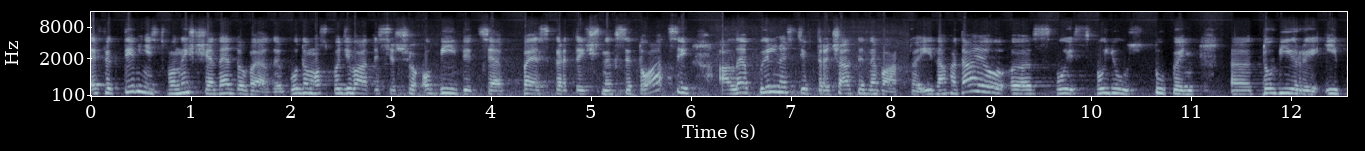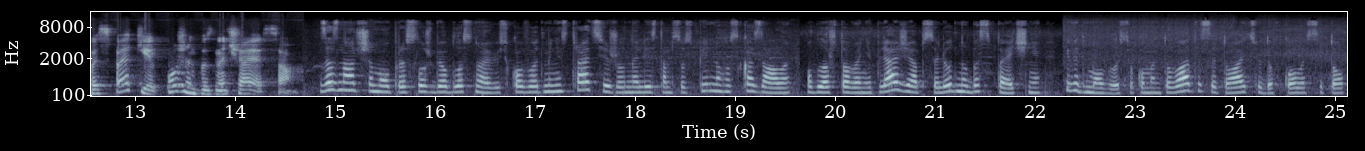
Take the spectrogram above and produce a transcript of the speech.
ефективність вони ще не довели. Будемо сподіватися, що обійдеться без критичних ситуацій, але пильності втрачати не варто. І нагадаю, е, свою, свою ступень е, довіри і безпеки кожен визначає сам. Зазначимо, у прес-службі обласної військової адміністрації журналістам Суспільного сказали, облаштовані пляжі абсолютно безпечні і відмовилися коментувати ситуацію довкола сіток.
